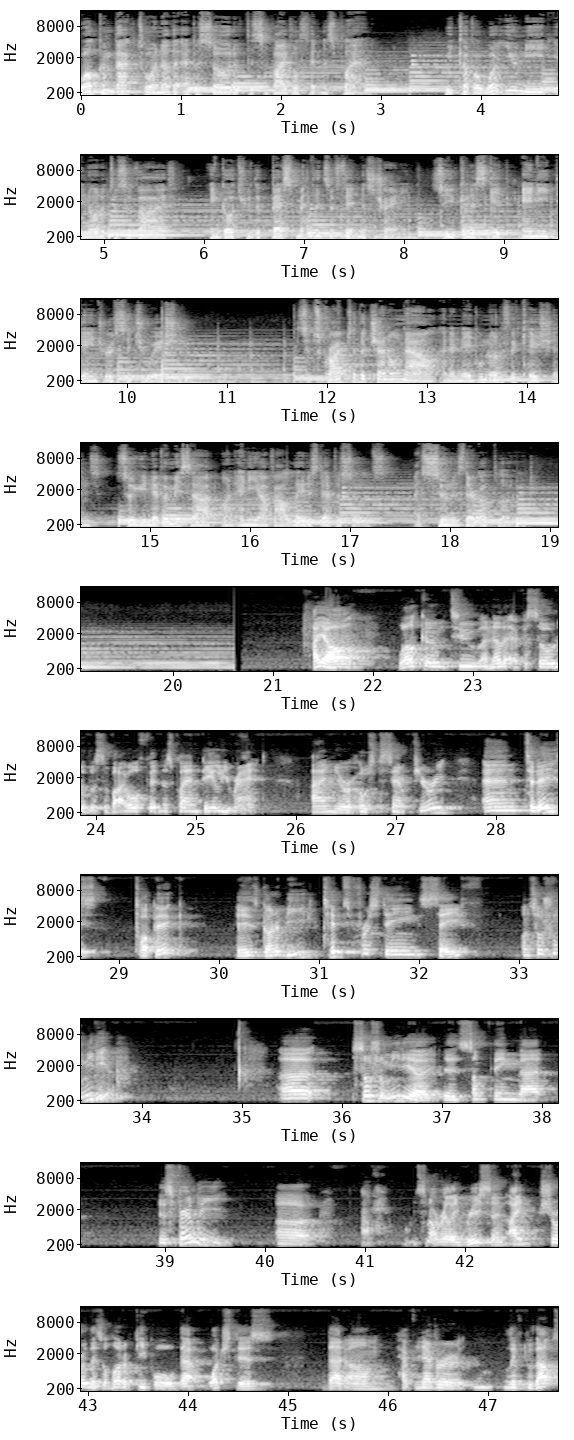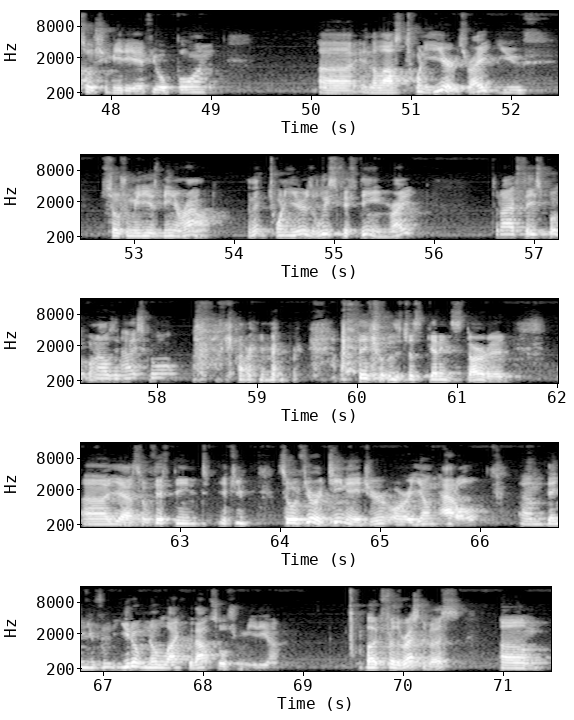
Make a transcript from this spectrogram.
Welcome back to another episode of the Survival Fitness Plan. We cover what you need in order to survive and go through the best methods of fitness training so you can escape any dangerous situation. Subscribe to the channel now and enable notifications so you never miss out on any of our latest episodes as soon as they're uploaded. Hi, y'all. Welcome to another episode of the Survival Fitness Plan Daily Rant. I'm your host, Sam Fury, and today's topic is going to be tips for staying safe on social media. Uh, social media is something that is fairly, uh, it's not really recent. I'm sure there's a lot of people that watch this that um, have never lived without social media. If you were born uh, in the last 20 years, right? You've social media has been around. I think 20 years, at least 15, right? Did I have Facebook when I was in high school? I can't remember. I think it was just getting started. Uh, yeah, so 15. If you so if you're a teenager or a young adult, um, then you you don't know life without social media. But for the rest of us, um,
